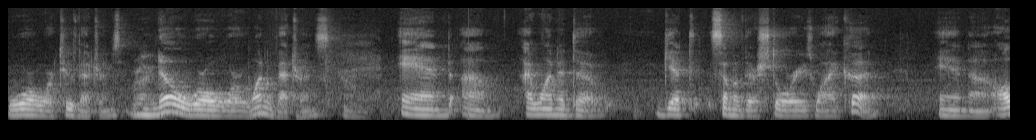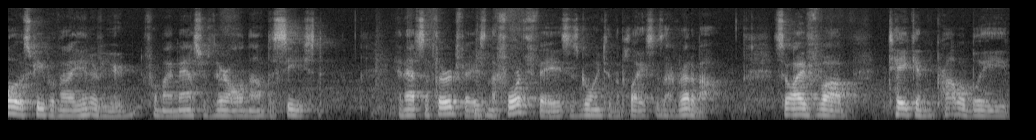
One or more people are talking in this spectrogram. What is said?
World War II veterans, right. no World War I veterans, and um, I wanted to get some of their stories while I could. And uh, all those people that I interviewed for my master's, they're all now deceased. And that's the third phase. And the fourth phase is going to the places I've read about. So I've uh, taken probably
